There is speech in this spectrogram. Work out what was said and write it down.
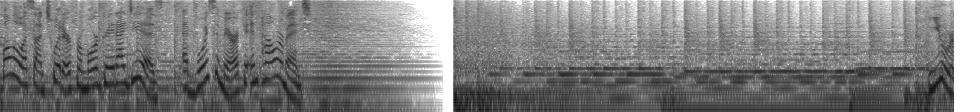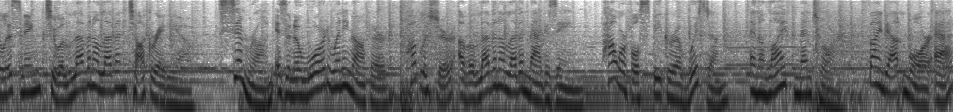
Follow us on Twitter for more great ideas at Voice America Empowerment. You are listening to 1111 Talk Radio. Simran is an award winning author, publisher of 1111 Magazine, powerful speaker of wisdom, and a life mentor. Find out more at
